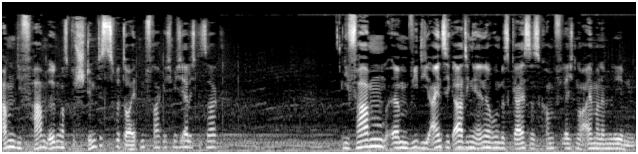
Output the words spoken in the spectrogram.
Haben die Farben irgendwas Bestimmtes zu bedeuten, frage ich mich ehrlich gesagt. Die Farben, ähm, wie die einzigartigen Erinnerungen des Geistes, kommen vielleicht nur einmal im Leben.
